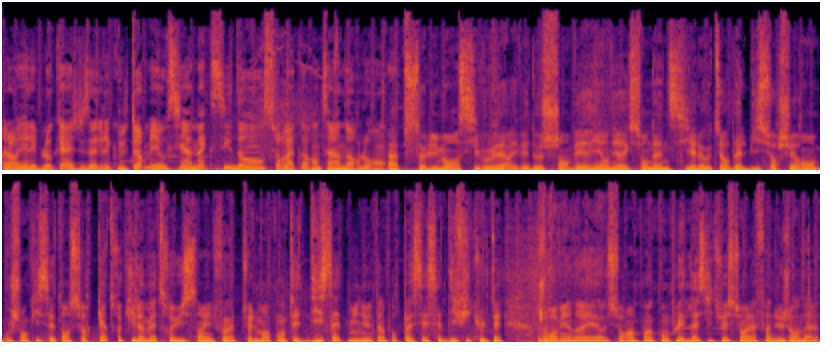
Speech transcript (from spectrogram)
Alors, il y a les blocages des agriculteurs, mais il y a aussi un accident sur la 41 Nord, Laurent. Absolument. Si vous arrivez de Chambéry en direction d'Annecy, à la hauteur d'Albi-sur-Chéran, bouchon qui s'étend sur 4 km 800, il faut actuellement compter 17 minutes hein, pour passer cette difficulté. Je reviendrai euh, sur un point complet de la situation à la fin du journal.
